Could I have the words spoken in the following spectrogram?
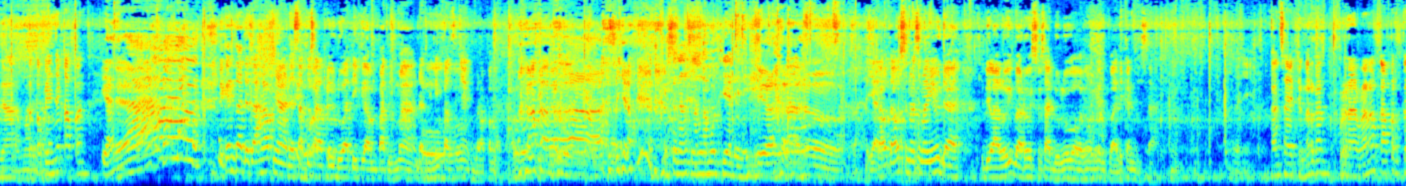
Ya, ketepiannya kapan? Ya. ya. Ya kan ada tahapnya. Ada satu satu dua tiga empat lima. Dan ini fasenya yang berapa nggak tahu. Iya. Senang-senang kemudian ini. Iya. aduh ya. Tahu-tahu senang-senangnya udah dilalui baru susah dulu. Kalau mungkin balik kan bisa Kan saya dengar kan berenang-renang kapan ke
